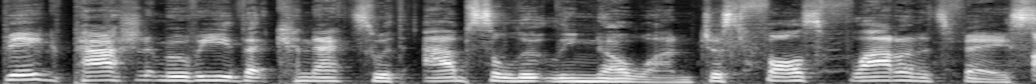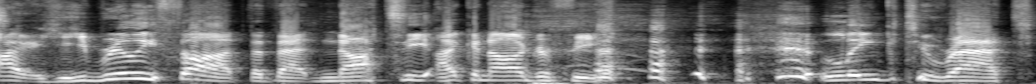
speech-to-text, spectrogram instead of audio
big passionate movie that connects with absolutely no one just falls flat on its face I, he really thought that that Nazi iconography link to rats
